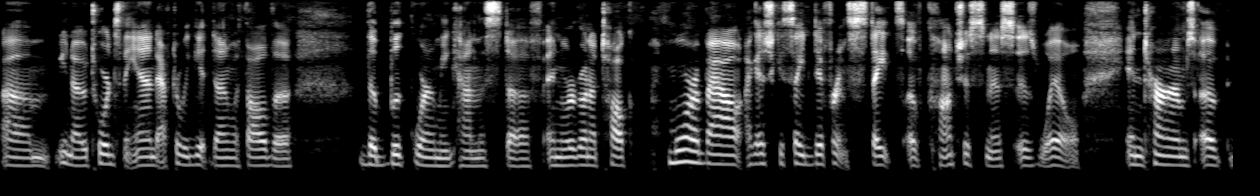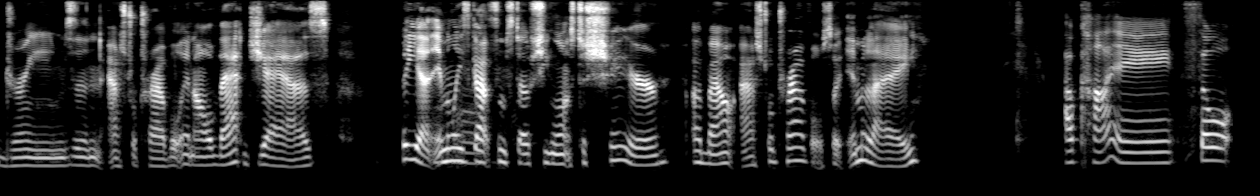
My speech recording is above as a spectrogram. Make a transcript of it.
Um, you know, towards the end after we get done with all the the bookwormy kind of stuff and we're going to talk more about i guess you could say different states of consciousness as well in terms of dreams and astral travel and all that jazz but yeah, Emily's mm-hmm. got some stuff she wants to share about astral travel. So, Emily, Okay. So,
